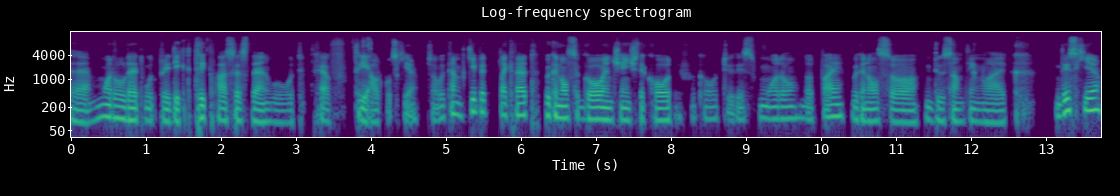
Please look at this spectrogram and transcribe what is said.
a model that would predict three classes, then we would have three outputs here. So we can keep it like that. We can also go and change the code. If we go to this model.py, we can also do something like this here,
